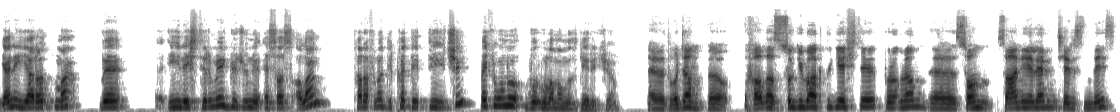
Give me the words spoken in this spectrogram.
Yani yaratma ve iyileştirme gücünü esas alan tarafına dikkat ettiği için belki onu vurgulamamız gerekiyor. Evet hocam, e, valla su gibi aktı geçti program. E, son saniyelerin içerisindeyiz.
